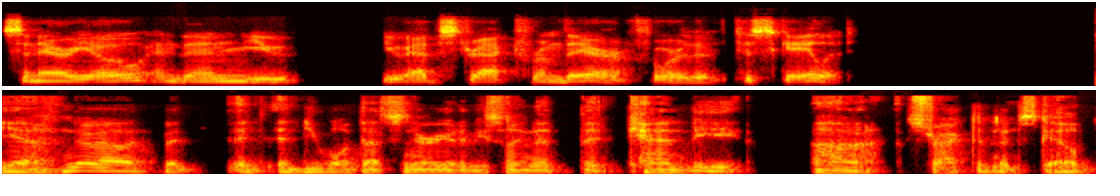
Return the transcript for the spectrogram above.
scenario, and then you you abstract from there for the to scale it. yeah no but it, it, you want that scenario to be something that that can be uh abstracted and scaled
